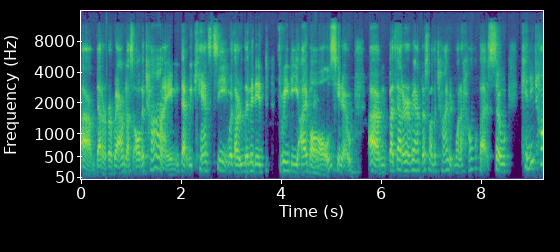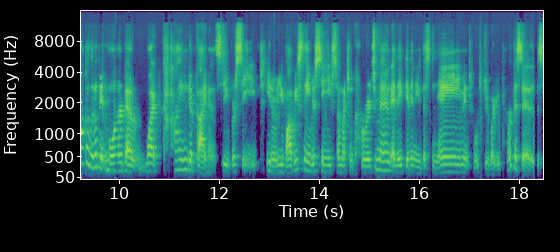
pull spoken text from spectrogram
um, that are around us all the time that we can't see with our limited 3d eyeballs you know um, but that are around us all the time and want to help us. So can you talk a little bit more about what kind of guidance you've received? You know you've obviously received so much encouragement and they've given you this name and told you what your purpose is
